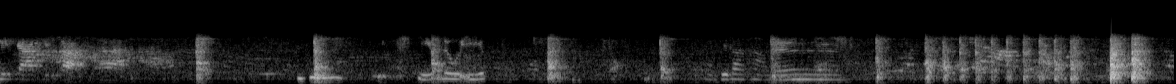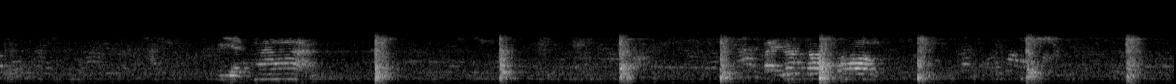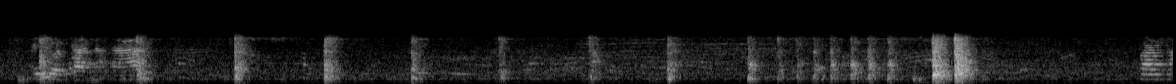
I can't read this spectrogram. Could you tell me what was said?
มีการติดต่างอะอีฟดูอีฟพี่ดาทำเออเปลี่ยนท่าไปรอบๆห้องไม่ชวนกันนะคะ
